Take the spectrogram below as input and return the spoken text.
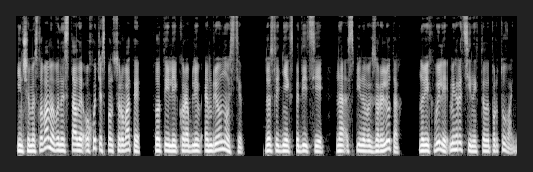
Іншими словами, вони стали охоче спонсорувати флотилії кораблів ембріоносців, дослідні експедиції на спінових зорельотах, нові хвилі міграційних телепортувань,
